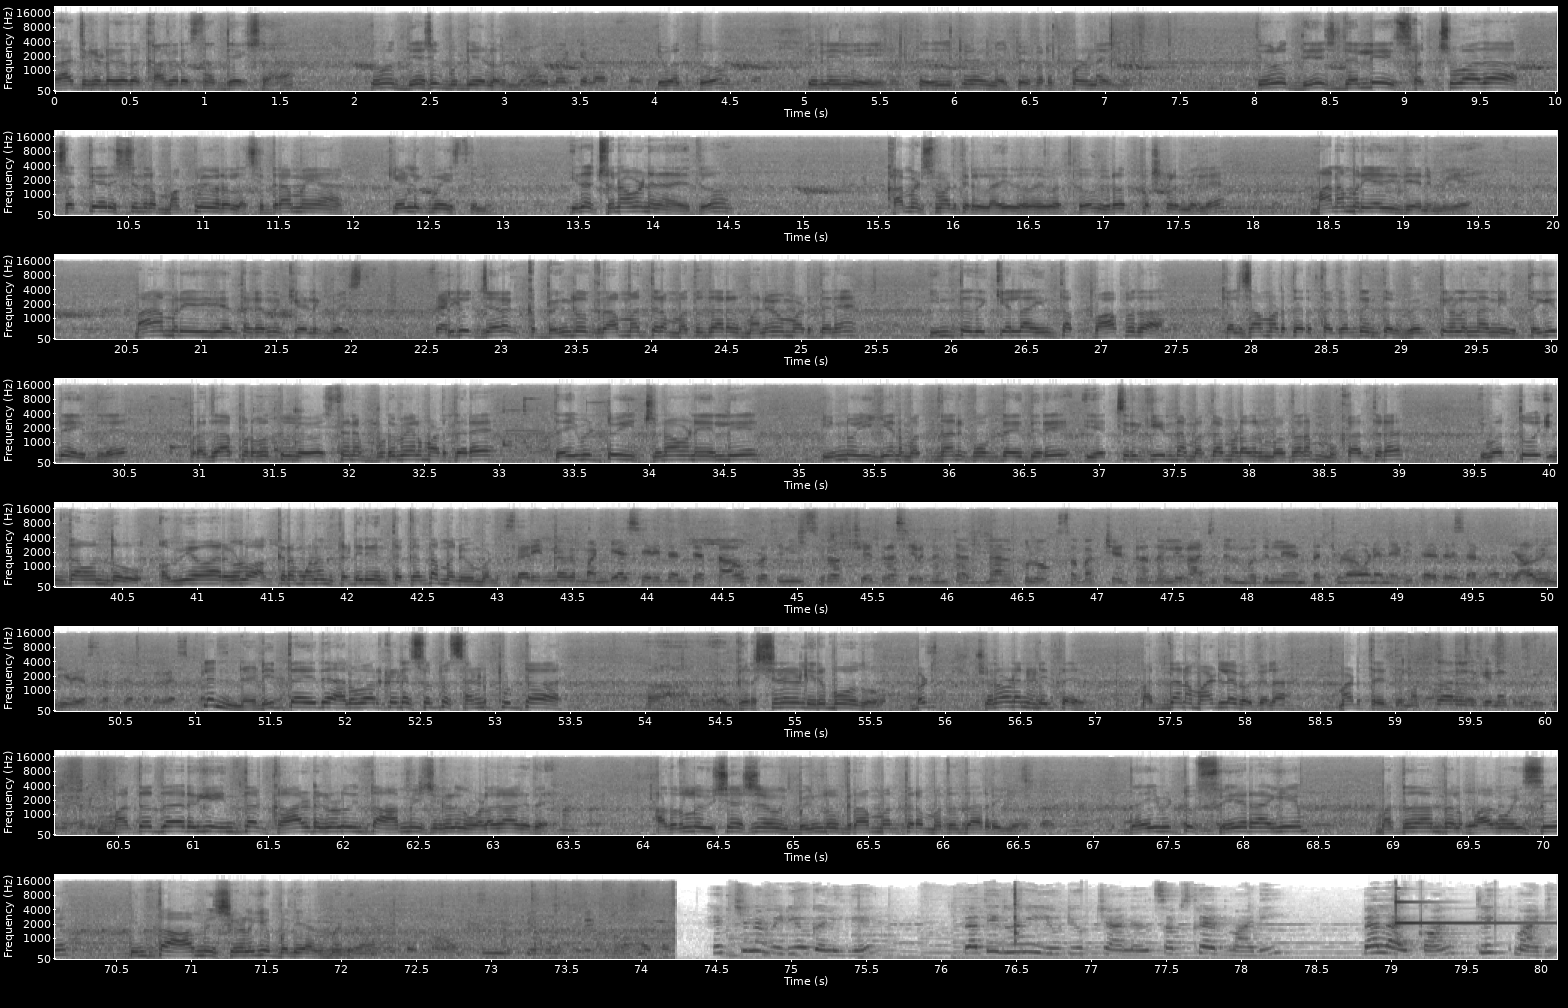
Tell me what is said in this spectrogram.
ರಾಜ್ಯ ಘಟಕದ ಕಾಂಗ್ರೆಸ್ನ ಅಧ್ಯಕ್ಷ. ಇವನು ದೇಶಕ್ಕೆ ಬುದ್ಧಿ ಹೇಳೋನು. ಇವತ್ತು ಇಲ್ಲಿ ಇಲ್ಲಿ ಇಟ್ಕೊಳ್ಳೋಣ, ಪೇಪರ್ ಇಲ್ಲಿ. ಇವರು ದೇಶದಲ್ಲಿ ಸ್ವಚ್ಛವಾದ ಸತ್ಯ ಹರಿಶ್ಚಂದ್ರ ಮಕ್ಕಳು ಇವರಲ್ಲ, ಸಿದ್ದರಾಮಯ್ಯ ಕೇಳಲಿಕ್ಕೆ ಬಯಸ್ತೀನಿ. ಇದು ಚುನಾವಣೆ ಆಯಿತು ಕಾಮೆಂಟ್ಸ್ ಮಾಡ್ತಿರಲ್ಲ, ಇದು ಇವತ್ತು ವಿರೋಧ ಪಕ್ಷಗಳ ಮೇಲೆ. ಮಾನ ಮರ್ಯಾದೆ ಇದೆಯಾ ನಿಮಗೆ? ಮಾನಮರ್ಯಾದೆ ಇದೆಯಾ ಅಂತಕ್ಕಂಥ ಕೇಳಲಿಕ್ಕೆ ಬಯಸ್ತೀನಿ. ಇದು ಜನ ಬೆಂಗಳೂರು ಗ್ರಾಮಾಂತರ ಮತದಾರರಿಗೆ ಮನವಿ ಮಾಡ್ತೇನೆ. ಇಂಥದಕ್ಕೆಲ್ಲ ಇಂಥ ಪಾಪದ ಕೆಲಸ ಮಾಡ್ತಾ ಇರ್ತಕ್ಕಂಥ ಇಂಥ ವ್ಯಕ್ತಿಗಳನ್ನು ನೀವು ತೆಗೆದೇ ಇದ್ದರೆ ಪ್ರಜಾಪ್ರಭುತ್ವ ವ್ಯವಸ್ಥೆನ ಬುಡಮೇಲೆ ಮಾಡ್ತಾರೆ. ದಯವಿಟ್ಟು ಈ ಚುನಾವಣೆಯಲ್ಲಿ ಇನ್ನೂ ಈಗೇನು ಮತದಾನಕ್ಕೆ ಹೋಗ್ತಾ ಇದ್ದೀರಿ, ಎಚ್ಚರಿಕೆಯಿಂದ ಮತ ಮಾಡೋದ್ರ ಮುಖಾಂತರ ಇವತ್ತು ಇಂಥ ಒಂದು ಅವ್ಯವಹಾರಗಳು ಅಕ್ರಮಗಳನ್ನು ತಡೀರಿ ಅಂತಕ್ಕಂಥ ಮನವಿ ಮಾಡ್ತಾರೆ ಸರ್ ಇನ್ನೊಂದು ಮಂಡ್ಯ ಸೇರಿದಂತೆ ತಾವು ಪ್ರತಿನಿಧಿಸಿರೋ ಕ್ಷೇತ್ರ ಸೇರಿದಂತೆ ಹದಿನಾಲ್ಕು ಲೋಕಸಭಾ ಕ್ಷೇತ್ರದಲ್ಲಿ ರಾಜ್ಯದಲ್ಲಿ ಮೊದಲನೇ ಅಂತ ಚುನಾವಣೆ ನಡೀತಾ ಇದೆ ಸರ್. ಯಾವ ರೀತಿ ಇದೆ ಸರ್ ಜನರ ನಡೀತಾ ಇದೆ. ಹಲವಾರು ಕಡೆ ಸ್ವಲ್ಪ ಸಣ್ಣ ಪುಟ್ಟ ಘರ್ಷಣೆಗಳು ಘರ್ಷಣೆಗಳಿರ್ಬೋದು ಬಟ್ ಚುನಾವಣೆ ನಡೀತಾ ಇದೆ. ಮತದಾನ ಮಾಡಲೇಬೇಕಲ್ಲ? ಮಾಡ್ತಾ ಇದ್ದೆ ಮತದಾರರಿಗೆ ಏನಾದರೂ ಹೇಳ್ತೀರಾ ಮತದಾರರಿಗೆ ಇಂಥ ಕಾರ್ಡ್ಗಳು ಇಂಥ ಆಮಿಷಗಳಿಗೆ ಒಳಗಾಗದೆ. ಅದರಲ್ಲೂ ವಿಶೇಷವಾಗಿ ಬೆಂಗಳೂರು ಗ್ರಾಮಾಂತರ ಮತದಾರರಿಗೆ. ದಯವಿಟ್ಟು ಫೇರ್ ಆಗಿ ಮತದಾನದಲ್ಲಿ ಭಾಗವಹಿಸಿ ಇಂಥ ಆಮಿಷಗಳಿಗೆ ಬಲಿಯಾಗಬೇಡಿ. ಹೆಚ್ಚಿನ ವಿಡಿಯೋಗಳಿಗೆ ಪ್ರತಿಧ್ವನಿ ಯೂಟ್ಯೂಬ್ ಚಾನೆಲ್ ಸಬ್ಸ್ಕ್ರೈಬ್ ಮಾಡಿ, ಬೆಲ್ ಐಕಾನ್ ಕ್ಲಿಕ್ ಮಾಡಿ.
